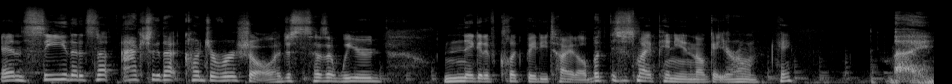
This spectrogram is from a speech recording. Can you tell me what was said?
and see that it's not actually that controversial. It just has a weird negative clickbaity title. But this is my opinion, I'll get your own, okay? Bye.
